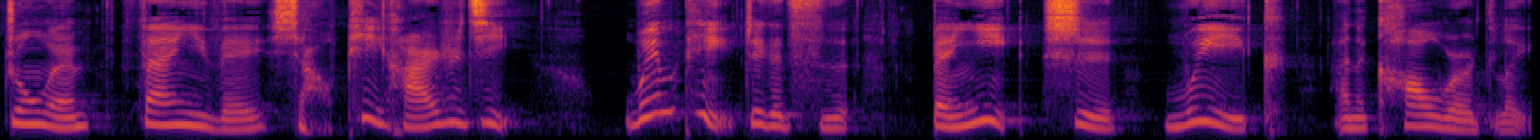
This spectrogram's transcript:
中文翻译为《小屁孩日记》。Wimpy 这个词本意是 weak and cowardly，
